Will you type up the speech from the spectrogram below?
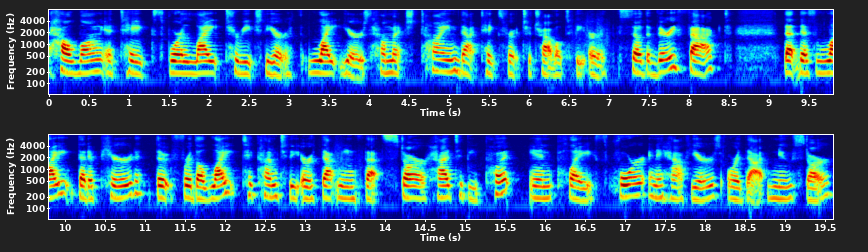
how long it takes for light to reach the earth? Light years, how much time that takes for it to travel to the earth. So, the very fact that this light that appeared, the, for the light to come to the earth, that means that star had to be put in place four and a half years, or that new star,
